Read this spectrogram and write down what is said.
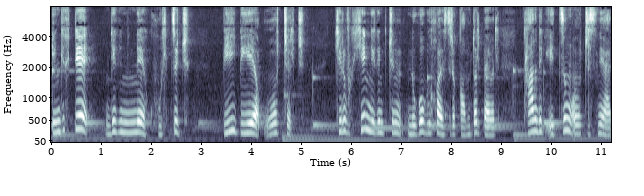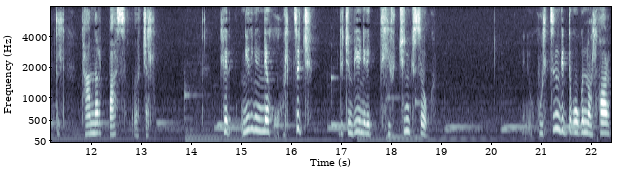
Ингэхдээ нэг нэгнээ хүлцэж бие биеэ уучлж хэрв хин нэгэнд чинь нөгөөгийнхөө эсрэг гомдол байвал та нарыг эзэн уучлсны адил та нар бас уучил. Тэгэхээр нэг нэгнээ хүлцэж гэдэг чинь бие нэгэ твчин гэсэн үг. Хүлцэн гэдэг үг нь болохоор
